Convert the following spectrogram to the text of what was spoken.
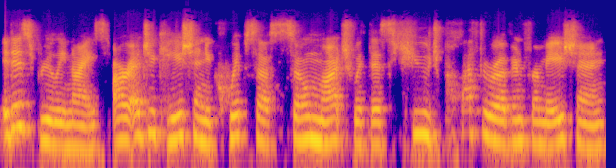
it is really nice. Our education equips us so much with this huge plethora of information.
